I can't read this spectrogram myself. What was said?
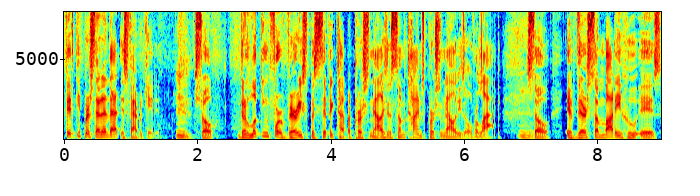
50% of that is fabricated. Mm. So they're looking for very specific type of personalities and sometimes personalities overlap. Mm-hmm. So if there's somebody who is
